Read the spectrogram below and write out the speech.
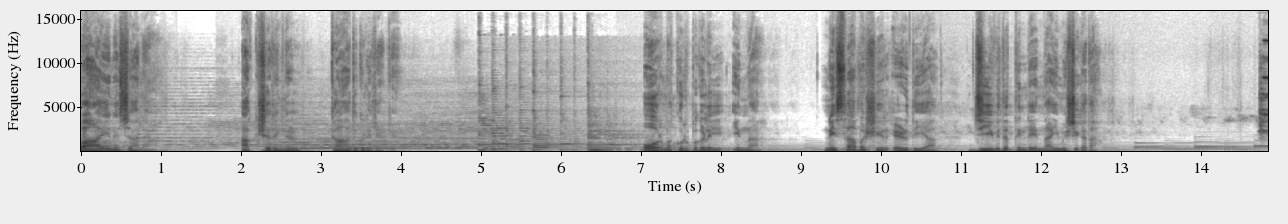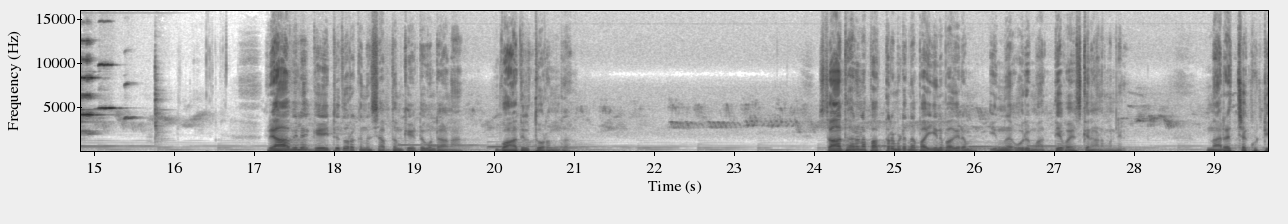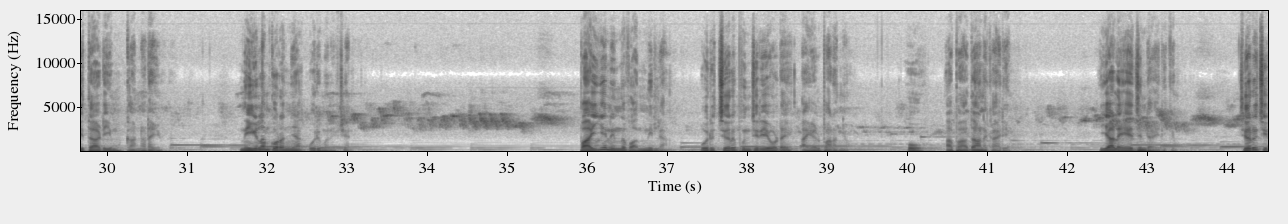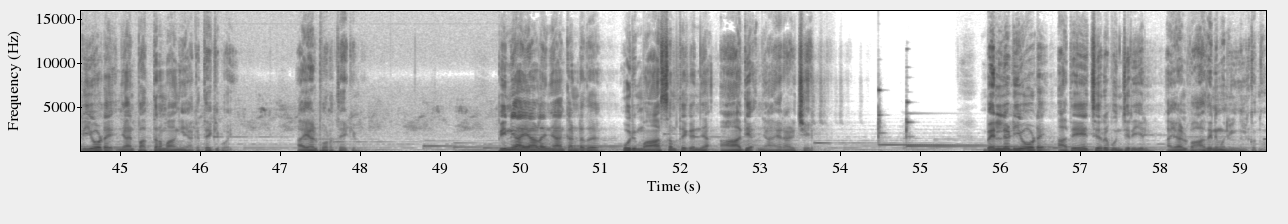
വായനശാല. അക്ഷരങ്ങൾ കാതുകളിലേക്ക്. ഓർമ്മക്കുറിപ്പുകളിൽ ഇന്ന് നിസ ബഷീർ എഴുതിയ ജീവിതത്തിന്റെ നൈമിഷികത. രാവിലെ ഗേറ്റ് തുറക്കുന്ന ശബ്ദം കേട്ടുകൊണ്ടാണ് വാതിൽ തുറന്നത്. സാധാരണ പത്രമിടുന്ന പയ്യന് പകരം ഇന്ന് ഒരു മധ്യവയസ്കനാണ് മുന്നിൽ. നരച്ച കുറ്റിത്താടിയും കണ്ണടയും. നീളം കുറഞ്ഞ ഒരു മനുഷ്യൻ. പയ്യൻ ഇന്ന് വന്നില്ല ഒരു ചെറുപുഞ്ചിരിയോടെ അയാൾ പറഞ്ഞു. ഓ അപ്പോൾ അതാണ് കാര്യം. ഇയാൾ ഏജന്റ് ആയിരിക്കും. ചെറുചിരിയോടെ ഞാൻ പത്രം വാങ്ങി അകത്തേക്ക് പോയി. അയാൾ പുറത്തേക്കും. പിന്നെ അയാളെ ഞാൻ കണ്ടത് ഒരു മാസം തികഞ്ഞ ആദ്യ ഞായറാഴ്ചയിൽ. ബെല്ലടിയോടെ അതേ ചെറുപുഞ്ചിരിയിൽ അയാൾ വാതിന് മുന്നിൽ നിൽക്കുന്നു.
